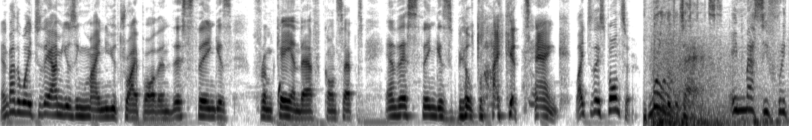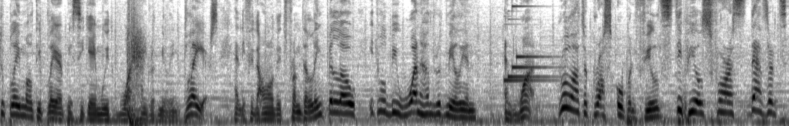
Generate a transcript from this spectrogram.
And by the way, today I'm using my new tripod and this thing is from K&F Concept and this thing is built like a tank, like today's sponsor. World of Tanks, a massive free-to-play multiplayer PC game with 100 million players. And if you download it from the link below, it will be 100 million and one. Roll out across open fields, steep hills, forests, deserts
